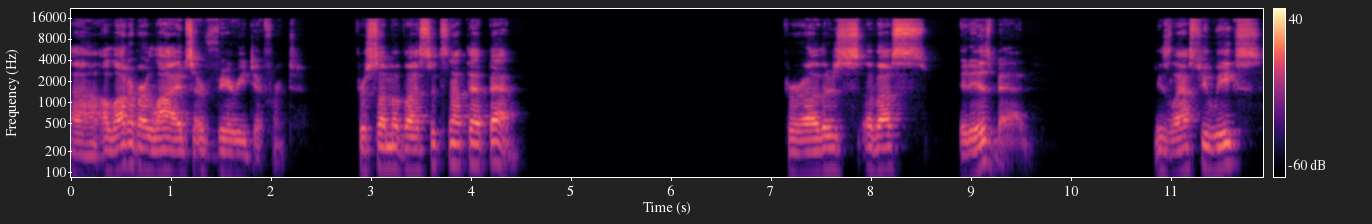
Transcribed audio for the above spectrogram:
Uh, a lot of our lives are very different. For some of us, it's not that bad. For others of us, it is bad. These last few weeks,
